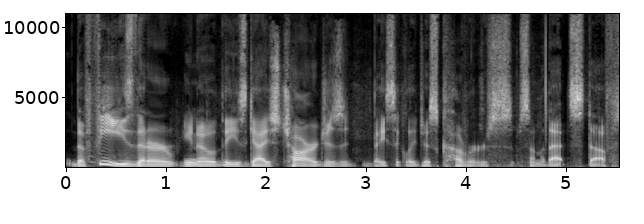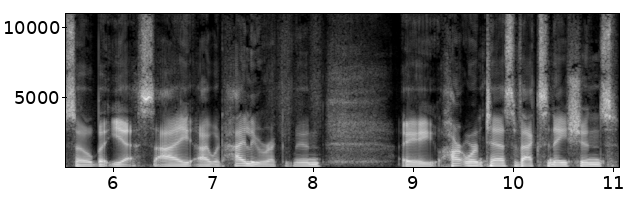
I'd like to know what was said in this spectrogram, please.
the fees that are you know these guys charge is it basically just covers some of that stuff so but yes i i would highly recommend a heartworm test, vaccinations,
